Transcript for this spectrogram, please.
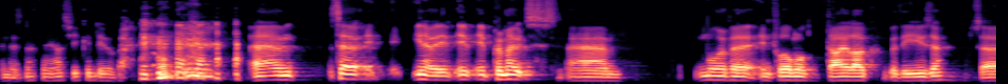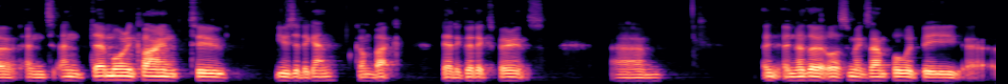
and there's nothing else you can do about it. um, so it, you know it, it promotes um, more of an informal dialogue with the user. So and and they're more inclined to use it again, come back. They had a good experience. Um, another awesome example would be uh,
